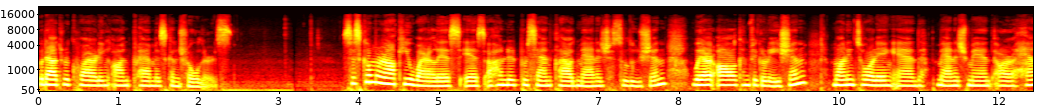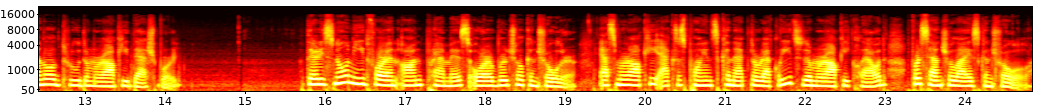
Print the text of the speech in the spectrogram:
without requiring on-premise controllers. Cisco Meraki Wireless is a 100% cloud-managed solution where all configuration, monitoring, and management are handled through the Meraki dashboard. There is no need for an on-premise or virtual controller, as Meraki access points connect directly to the Meraki cloud for centralized control.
